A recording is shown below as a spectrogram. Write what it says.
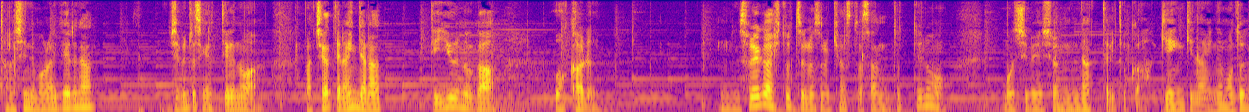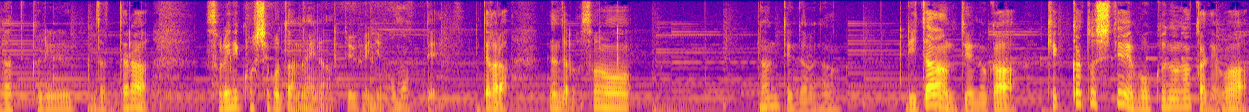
楽しんでもらえてるな。自分たちがやってるのは間違ってないんだなっていうのが分かる、うん、それが一つのそのキャストさんにとってのモチベーションになったりとか元気な源になってくれるんだったらそれに越したことはないなというふうに思って。だからなんだろうその何て言うんだろうな。リターンっていうのが結果として僕の中では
